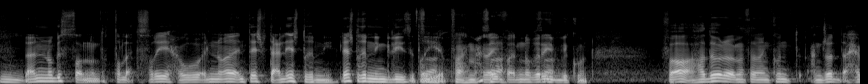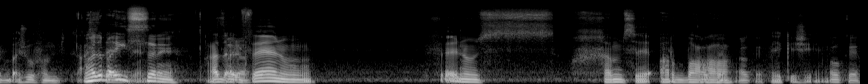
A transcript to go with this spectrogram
لأنه قصة إنه بدك تطلع تصريح وإنه آه، أنت إيش بتاع ليش تغني؟ ليش تغني إنجليزي طيب؟ فاهم علي؟ فإنه غريب صح. بيكون فآه هذول مثلا كنت عن جد أحب أشوفهم على وهذا ال stage باي يعني. سنة؟ هذا صغير. 2000 و 2005 4 okay okay هيك شيء okay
